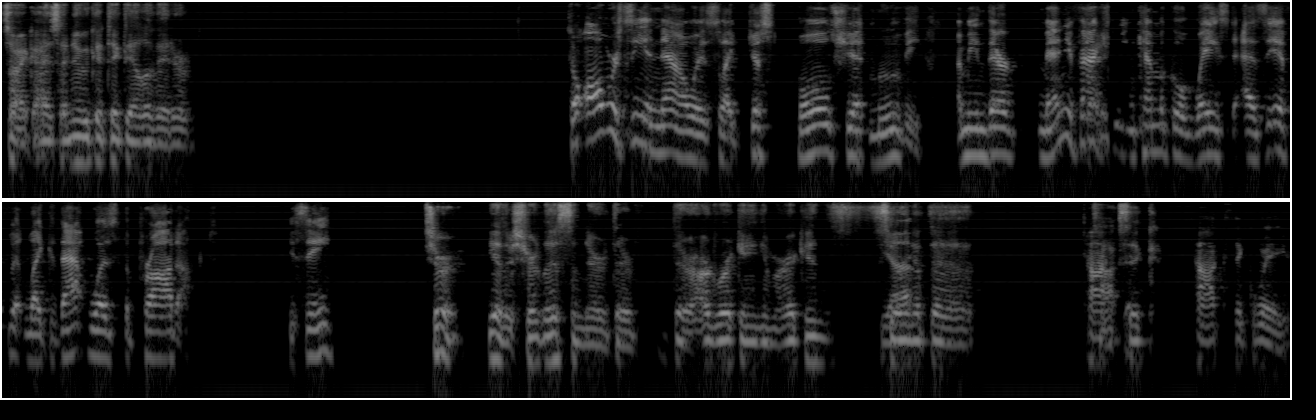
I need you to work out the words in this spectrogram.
Sorry, guys. I knew we could take the elevator. So all we're seeing now is like just bullshit movie. I mean, they're manufacturing chemical waste as if it, like that was the product. You see? Sure. Yeah, they're shirtless and they're they're they're hardworking Americans sealing up the toxic. toxic waste.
